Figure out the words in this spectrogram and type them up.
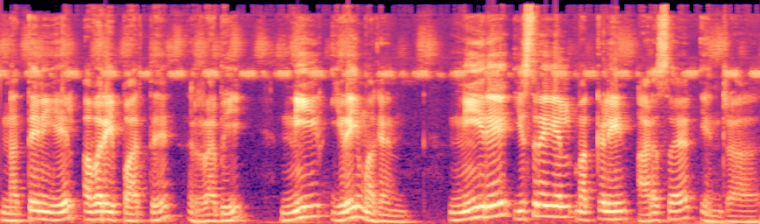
நத்தனியேல் அவரை பார்த்து ரபி நீர் இறைமகன் நீரே இஸ்ரேல் மக்களின் அரசர் என்றார்.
